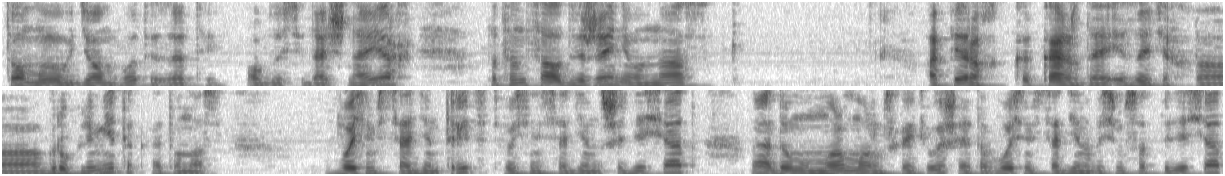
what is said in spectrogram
то мы уйдем вот из этой области дальше наверх. Потенциал движения у нас во-первых, каждая из этих э, групп лимиток, это у нас 81.30, 81.60, ну, я думаю, мы можем сходить выше, это 81.850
